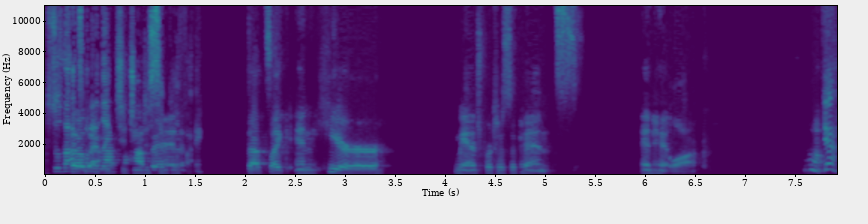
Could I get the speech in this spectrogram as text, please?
So that's so what that I like to do to simplify. That's like in here manage participants, and hit lock. Huh. Yeah.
